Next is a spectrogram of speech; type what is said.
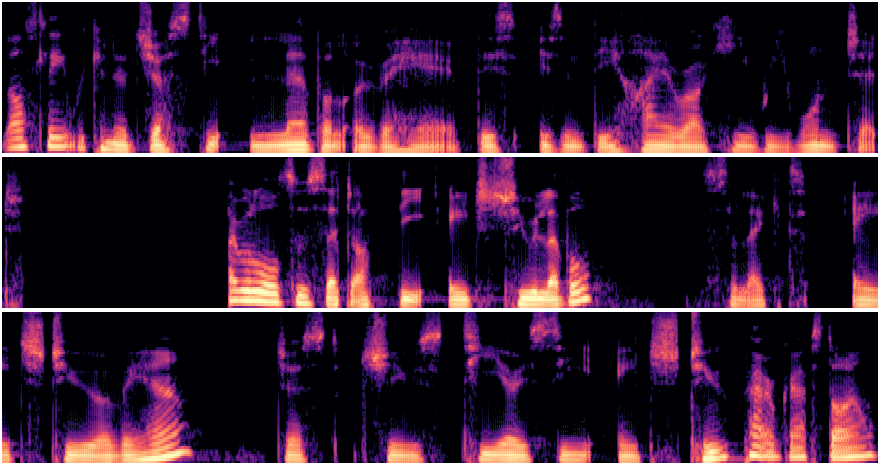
Lastly, we can adjust the level over here if this isn't the hierarchy we wanted. I will also set up the H2 level. Select H2 over here just choose TOC H2 paragraph style.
